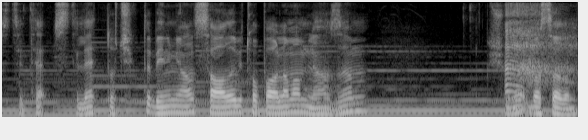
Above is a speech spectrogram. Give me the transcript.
Stite, stiletto çıktı. Benim yalnız sağlığı bir toparlamam lazım. Şunu basalım.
